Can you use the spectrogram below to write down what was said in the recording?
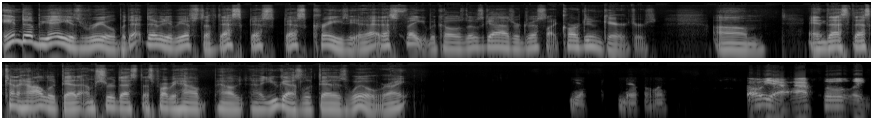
NWA is real, but that WWF stuff, that's that's that's crazy. That, that's fake because those guys are dressed like cartoon characters. Um, and that's that's kind of how I looked at it. I'm sure that's that's probably how how how you guys looked at it as well, right? Yep, definitely. Oh yeah, absolutely.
